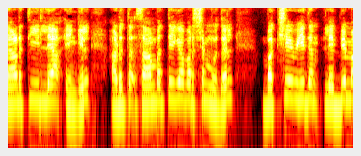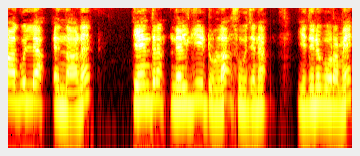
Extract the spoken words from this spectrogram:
നടത്തിയില്ല എങ്കിൽ അടുത്ത സാമ്പത്തിക വർഷം മുതൽ ഭക്ഷ്യവിഹിതം ലഭ്യമാകില്ല എന്നാണ് കേന്ദ്രം നൽകിയിട്ടുള്ള സൂചന. ഇതിനു പുറമെ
